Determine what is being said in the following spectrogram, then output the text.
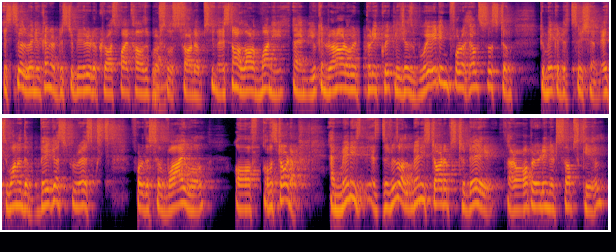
it's still when you kind of distribute it across 5,000 or so startups, you know, it's not a lot of money and you can run out of it pretty quickly just waiting for a health system to make a decision. It's one of the biggest risks for the survival of, of a startup. And many, as a result, many startups today are operating at subscale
